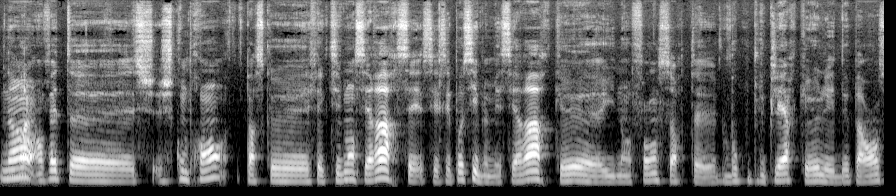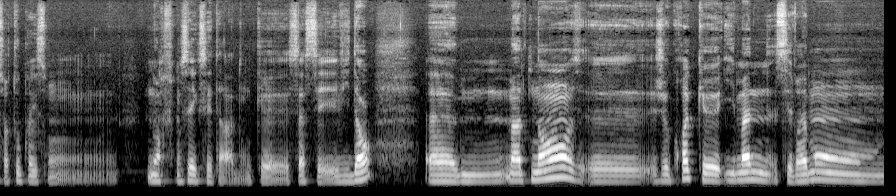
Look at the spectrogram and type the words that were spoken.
Non, en fait, je, comprends parce que effectivement c'est rare, c'est possible, mais c'est rare qu'une enfant sorte beaucoup plus claire que les deux parents, surtout quand ils sont noirs foncés, etc. Donc ça c'est évident. Euh, maintenant, euh, je crois que Iman s'est vraiment euh,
